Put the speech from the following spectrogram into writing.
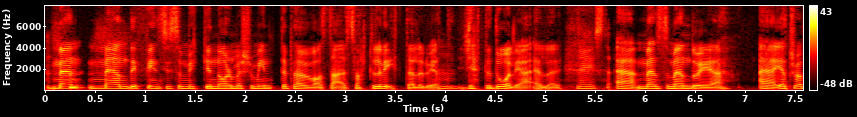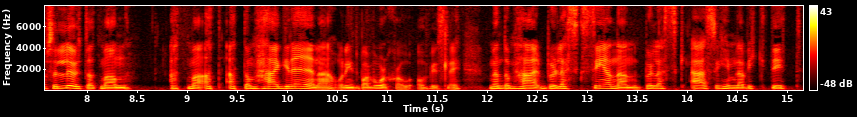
Men, men det finns ju så mycket normer som inte behöver vara så här svart eller vitt eller du vet jättedåliga. Eller, Nej, eh, men som ändå är, eh, jag tror absolut att man att, man, att, att de här grejerna, och det är inte bara vår show obviously, men de här burleskscenen, burlesk är så himla viktigt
